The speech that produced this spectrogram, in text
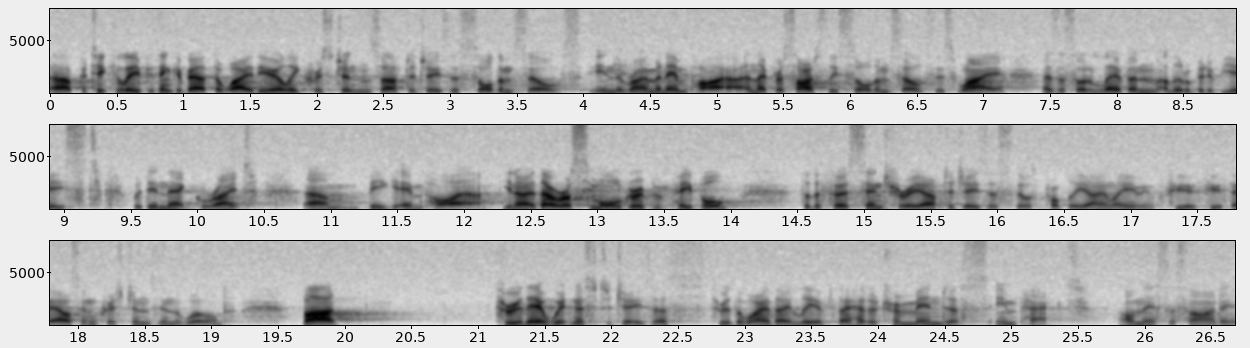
Uh, particularly if you think about the way the early Christians, after Jesus, saw themselves in the Roman Empire. And they precisely saw themselves this way, as a sort of leaven, a little bit of yeast within that great um, big empire. You know, they were a small group of people. For the first century after Jesus, there was probably only a few, few thousand Christians in the world. But through their witness to Jesus, through the way they lived, they had a tremendous impact on their society.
